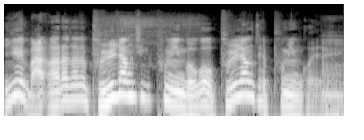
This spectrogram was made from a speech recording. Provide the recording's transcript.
이게 말, 말하자면 불량 식품인 거고 불량 제품인 거예요. 네.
